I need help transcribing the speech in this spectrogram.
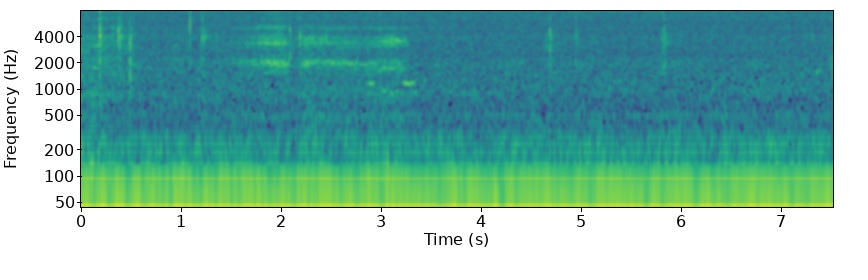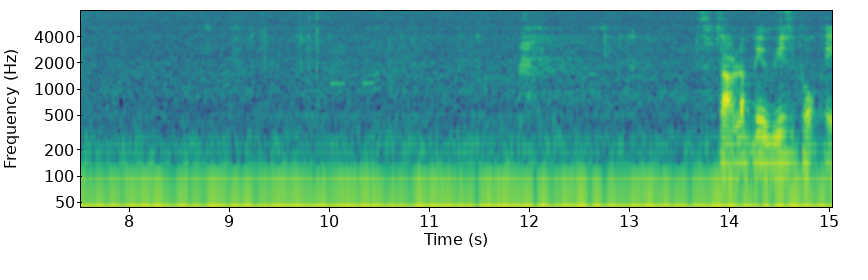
สำหรับบิล26 A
